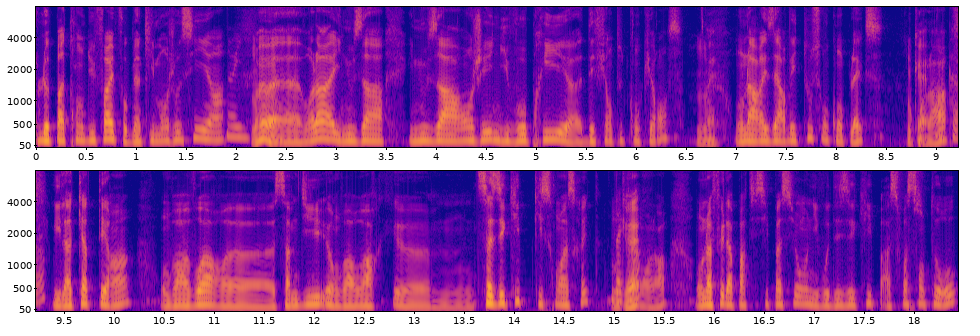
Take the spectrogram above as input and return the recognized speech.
Le patron du Five, il faut bien qu'il mange aussi. hein. Oui. Ouais, ouais. Euh, voilà, il nous a, il nous a arrangé niveau prix euh, défiant toute concurrence. Ouais. On a réservé tout son complexe. Voilà. Il a quatre terrains. On va avoir euh, samedi, on va avoir euh, 16 équipes qui seront inscrites. Voilà. On a fait la participation au niveau des équipes à 60 euros.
